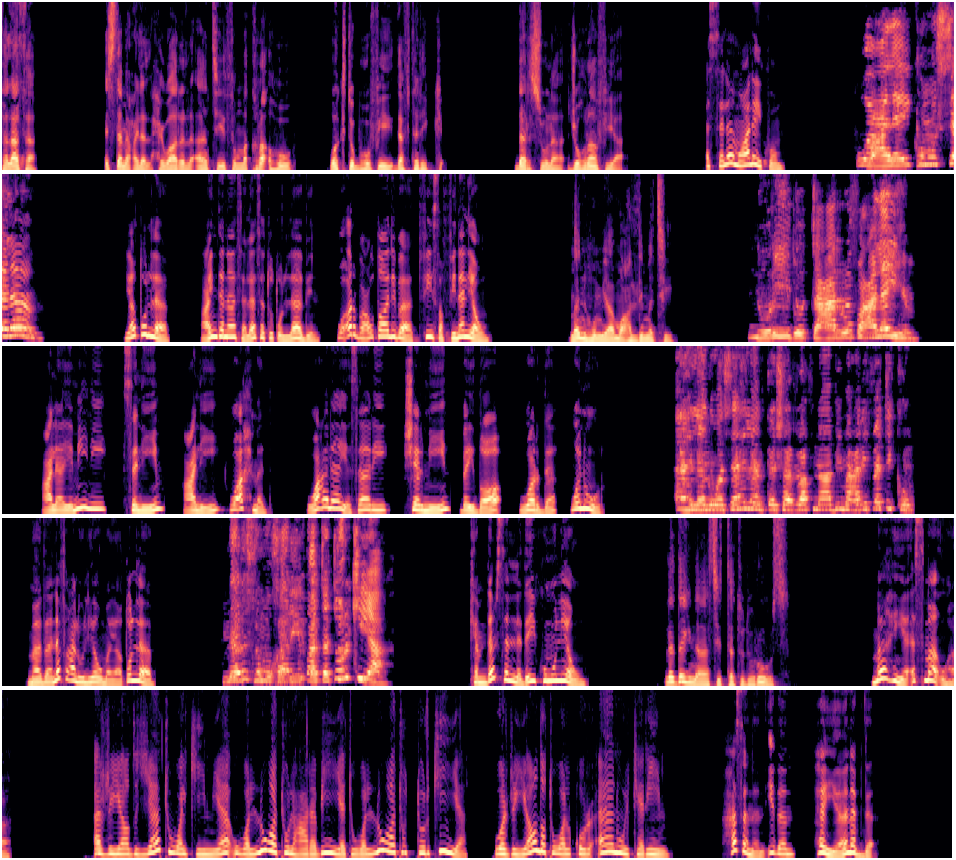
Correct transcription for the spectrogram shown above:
ثلاثة. استمع إلى الحوار الآتي ثم اقرأه واكتبه في دفترك. درسنا جغرافيا. السلام عليكم. وعليكم السلام. يا طلاب عندنا ثلاثة طلاب وأربع طالبات في صفنا اليوم. من هم يا معلمتي؟ نريد التعرف عليهم. على يميني سليم علي وأحمد وعلى يساري شرمين بيضاء وردة ونور أهلا وسهلا تشرفنا بمعرفتكم ماذا نفعل اليوم يا طلاب؟ نرسم خريطة تركيا كم درسا لديكم اليوم؟ لدينا ستة دروس ما هي أسماؤها؟ الرياضيات والكيمياء واللغة العربية واللغة التركية والرياضة والقرآن الكريم. حسناً إذن هيا نبدأ.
